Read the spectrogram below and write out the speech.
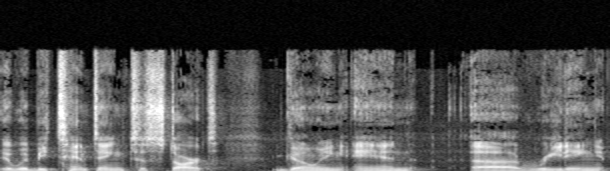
it would be tempting to start going and uh, reading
